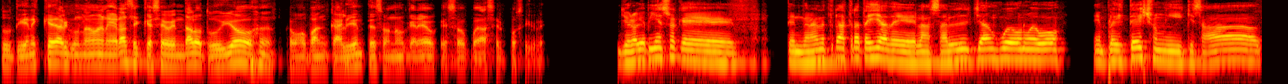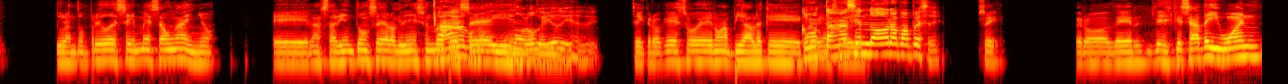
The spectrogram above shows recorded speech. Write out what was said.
tú tienes que de alguna manera hacer que se venda lo tuyo como pan caliente. Eso no creo que eso pueda ser posible. Yo lo que pienso que tendrán la estrategia de lanzar ya un juego nuevo en PlayStation y quizá durante un periodo de seis meses a un año eh, lanzaría entonces lo que viene siendo Ah, PC como, y, como lo que yo dije, sí. Sí, creo que eso es lo más viable que... Como están haciendo ahora para PC. Sí. Pero de, de que sea Day One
